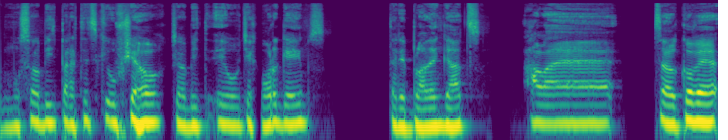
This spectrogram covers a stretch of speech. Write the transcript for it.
musel být prakticky u všeho, chtěl být i u těch Wargames, tedy Blood and Guts, ale celkově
